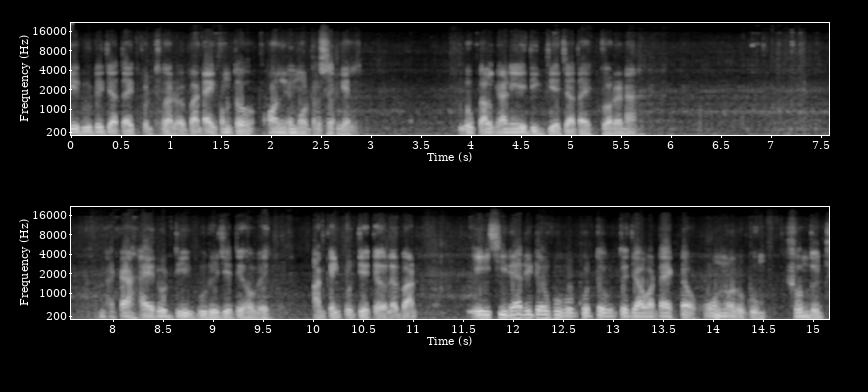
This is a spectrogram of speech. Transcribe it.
এই রুটে যাতায়াত করতে পারবে। বাট এখন তো অনলি মোটর সাইকেল লোকাল গাড়ি এই দিক দিয়ে যাতায়াত করে না। ঢাকা হাই রোড দিয়ে ঘুরে যেতে হবে, আঙ্কেলপুর যেতে হলে। বাট এই সিনারিটা উপভোগ করতে করতে যাওয়াটা একটা অন্যরকম সৌন্দর্য।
